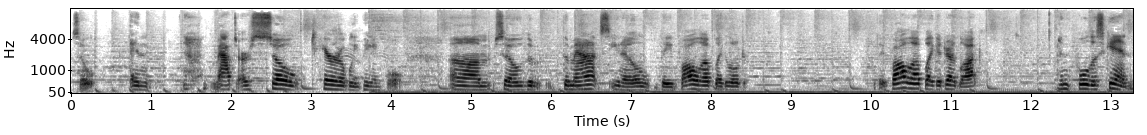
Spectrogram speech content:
So, and mats are so terribly painful. Um, so the, the mats, you know, they ball up like a little, they ball up like a dreadlock and pull the skin.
